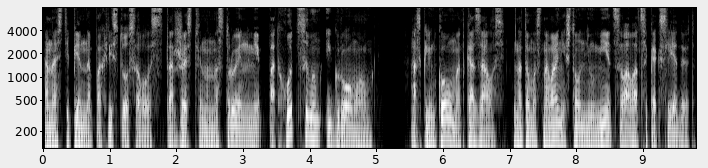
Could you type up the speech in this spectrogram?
Она степенно похристосовалась с торжественно настроенными Подходцевым и Громовым, а с Клинковым отказалась, на том основании, что он не умеет целоваться как следует.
